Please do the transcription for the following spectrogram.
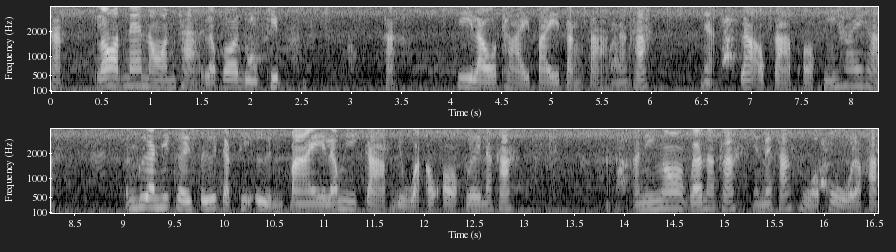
ค่ะ รอดแน่นอนค่ะ แล้วก็ดูคลิปค่ะ ที่เราถ่ายไปต่างๆนะคะ เนี่ยเราเอากาบออกนี้ให้ค่ะเพื่อนๆที่เคยซื้อจากที่อื่นไปแล้วมีกาบอยู่อะเอาออกเลยนะคะ อันนี้งอกแล้วนะคะ เห็นไหมคะ หัวโผล่แล้วค่ะ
